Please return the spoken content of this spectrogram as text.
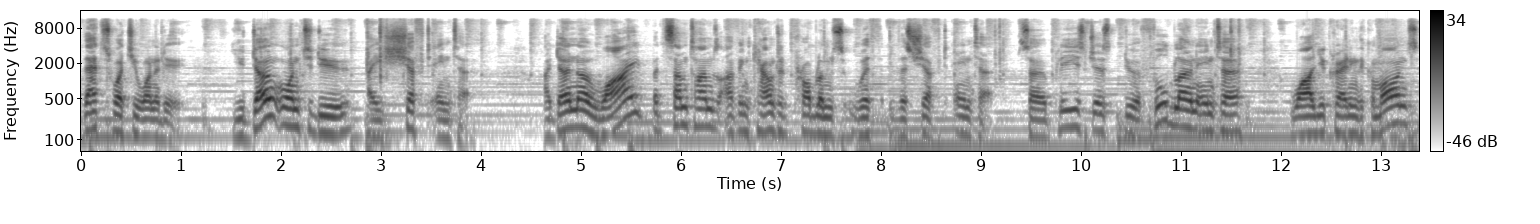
That's what you want to do. You don't want to do a shift enter. I don't know why, but sometimes I've encountered problems with the shift enter. So please just do a full-blown enter while you're creating the commands.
